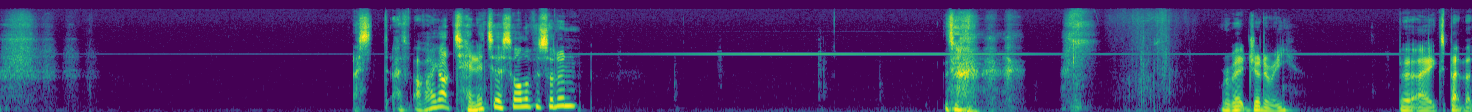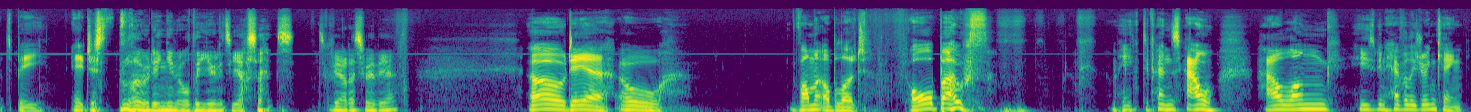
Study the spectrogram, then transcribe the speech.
Have I got tinnitus all of a sudden? We're a bit juddery, but I expect that to be it just loading in all the Unity assets, to be honest with you. Oh dear. Oh. Vomit or blood. Or both. I mean, it depends how how long he's been heavily drinking.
